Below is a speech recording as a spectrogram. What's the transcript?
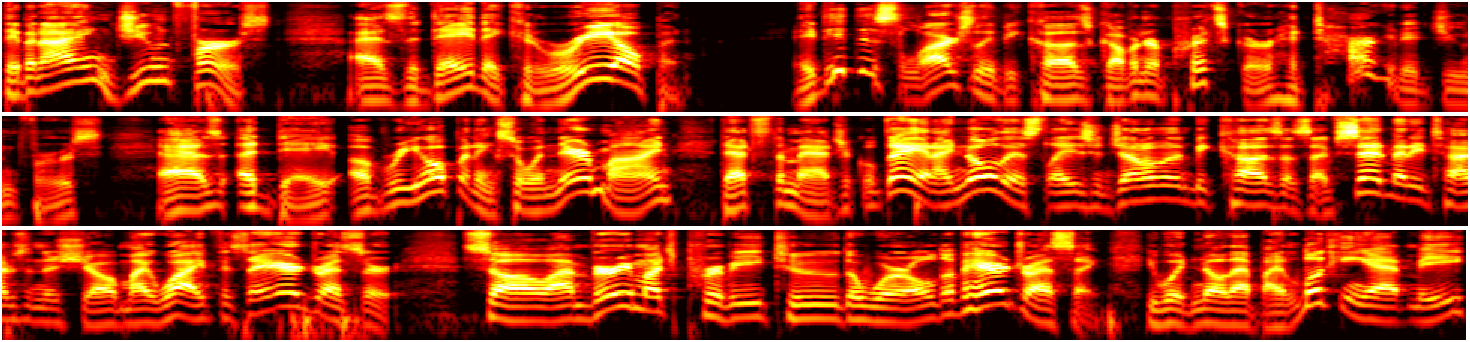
they've been eyeing June 1st as the day they could reopen. They did this largely because Governor Pritzker had targeted June 1st as a day of reopening. So, in their mind, that's the magical day. And I know this, ladies and gentlemen, because as I've said many times in the show, my wife is a hairdresser. So, I'm very much privy to the world of hairdressing. You wouldn't know that by looking at me.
